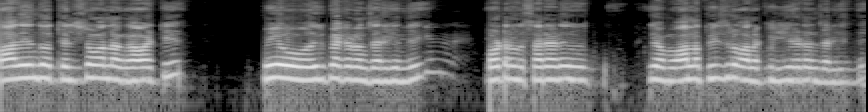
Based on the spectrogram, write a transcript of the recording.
బాధ ఏందో తెలిసిన వాళ్ళం కాబట్టి మేము వదిలిపెట్టడం జరిగింది. ఓటర్లు సరే అని ఇక వాళ్ళ ఫీజులు వాళ్ళకి ఇవ్వడం జరిగింది.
